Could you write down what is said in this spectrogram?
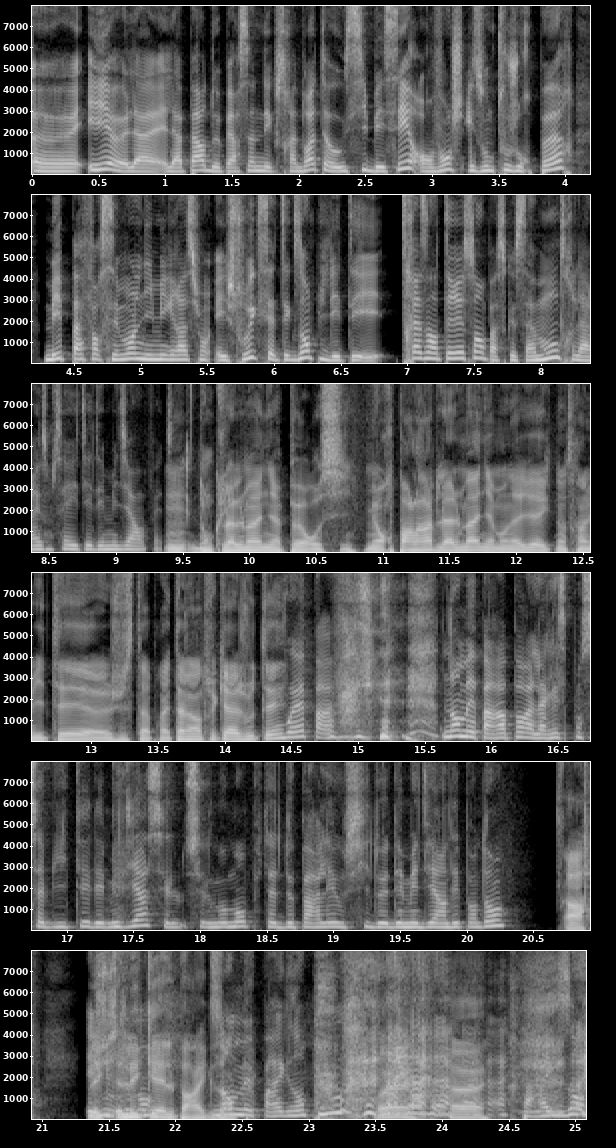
Euh, et euh, la, la part de personnes d'extrême droite a aussi baissé. En revanche, ils ont toujours peur, mais pas forcément de l'immigration. Et je trouvais que cet exemple, il était très intéressant parce que ça montre la responsabilité des médias, en fait. Mm, Donc l'Allemagne a peur aussi. Mais on reparlera de l'Allemagne, à mon avis, avec notre invité euh, juste après. T'avais un truc à ajouter? Ouais, par... non, mais par rapport à la responsabilité des médias, c'est le, moment peut-être de parler aussi de, des médias indépendants. Ah, lesquels par Non, exemple mais par exemple, nous. Ouais, ouais. Par exemple.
